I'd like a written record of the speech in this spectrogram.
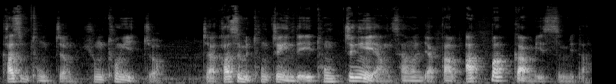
가슴 통증, 흉통이 있죠. 자, 가슴이 통증인데 이 통증의 양상은 약간 압박감이 있습니다.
